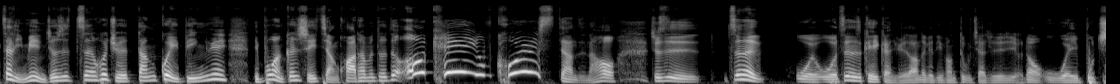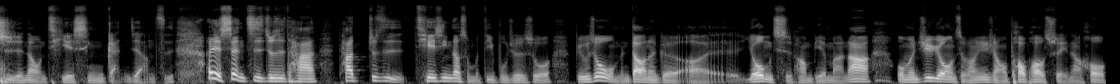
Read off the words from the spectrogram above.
在里面你就是真的会觉得当贵宾，因为你不管跟谁讲话，他们都说 OK of course 这样子，然后就是真的。我我真的是可以感觉到那个地方度假就是有那种无微不至的那种贴心感这样子，而且甚至就是他他就是贴心到什么地步，就是说，比如说我们到那个呃游泳池旁边嘛，那我们去游泳池旁边想要泡泡水，然后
